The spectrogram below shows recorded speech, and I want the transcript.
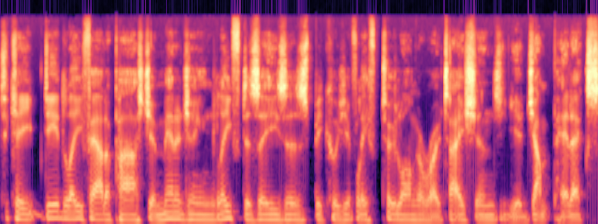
to keep dead leaf out of pasture, managing leaf diseases because you've left too long of rotations, you jump paddocks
